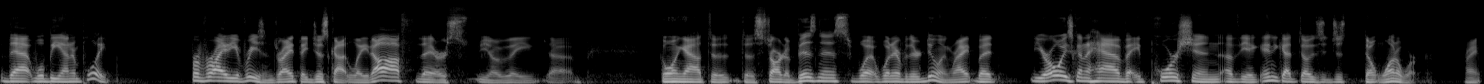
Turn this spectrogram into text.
that will be unemployed for a variety of reasons right? They just got laid off. They're you know they uh, going out to, to start a business what, whatever they're doing right? But you're always going to have a portion of the and you got those that just don't want to work right?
